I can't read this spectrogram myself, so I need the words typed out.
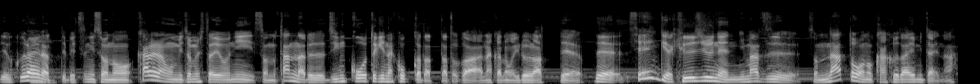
で、ウクライナって別にその、彼らも認めてたように、その単なる人工的な国家だったとか、なんかのいろいろあって、で、1990年にまず、その NATO の拡大みたいな、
